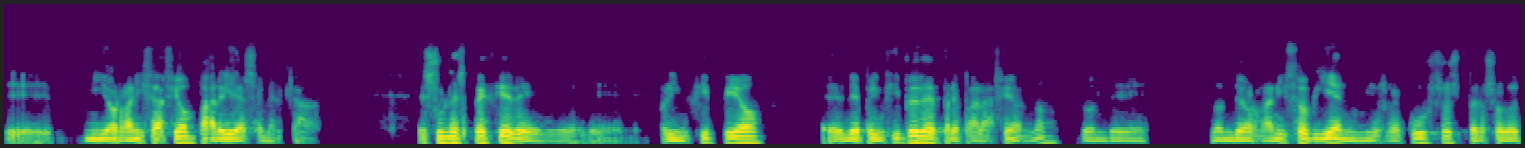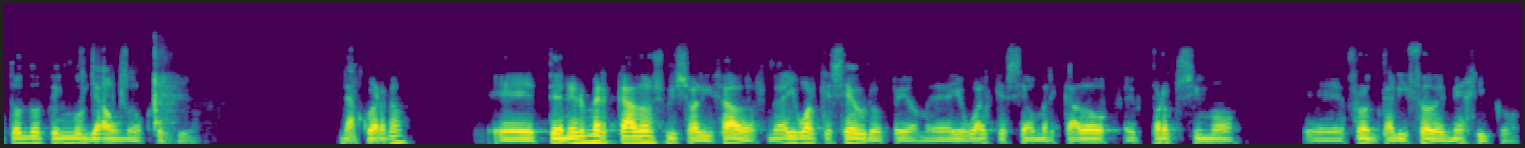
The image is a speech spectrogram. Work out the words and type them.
eh, mi organización para ir a ese mercado. Es una especie de, principio, de principio de preparación, ¿no? donde donde organizo bien mis recursos, pero sobre todo tengo ya un objetivo. ¿De acuerdo? Eh, tener mercados visualizados, me da igual que sea europeo, me da igual que sea un mercado eh, próximo, eh, de México.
